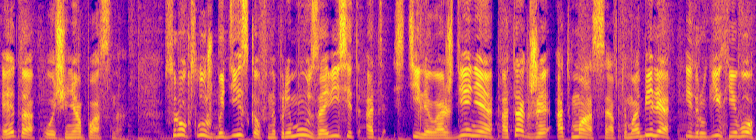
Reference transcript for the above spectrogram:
Это очень опасно. Срок службы дисков напрямую зависит от стиля вождения, а также от массы автомобиля и других его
